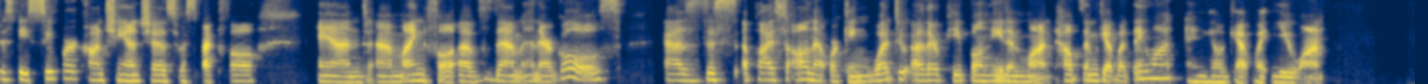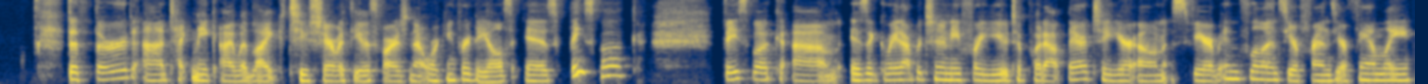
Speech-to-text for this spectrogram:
just be super conscientious respectful and uh, mindful of them and their goals. As this applies to all networking what do other people need and want? Help them get what they want and you'll get what you want the third uh, technique I would like to share with you as far as networking for deals is Facebook. Facebook um, is a great opportunity for you to put out there to your own sphere of influence, your friends, your family,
